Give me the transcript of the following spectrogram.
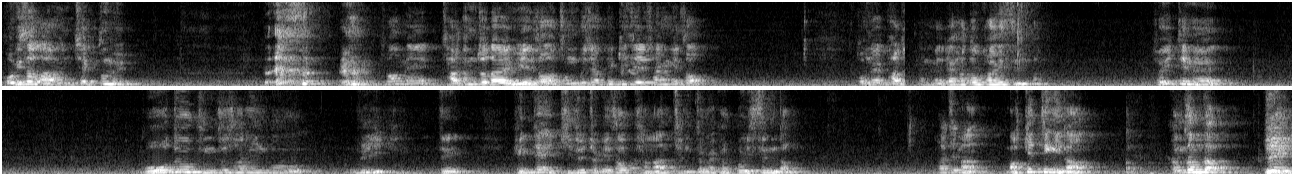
거기서 나온 제품을 처음에 자금 조달을 위해서 정부 지원 패키지를 사용해서 돈을 받아 판매를 하도록 하겠습니다. 저희 팀은 모두 군수사령부 물리 등 굉장히 기술 쪽에서 강한 장점을 갖고 있습니다. 하지만 마케팅이나 감사합니다. 피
